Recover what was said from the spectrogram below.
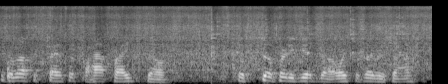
it's a less expensive for half price. So it's still pretty good uh, oyster flavor sauce.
